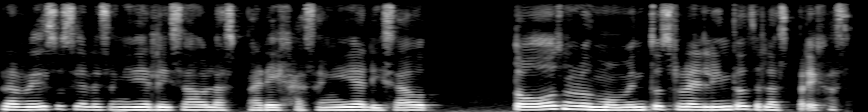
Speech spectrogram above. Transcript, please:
Las redes sociales han idealizado las parejas, han idealizado todos los momentos re lindos de las parejas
